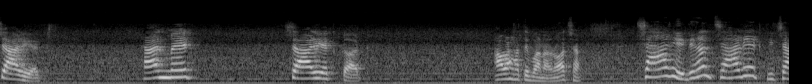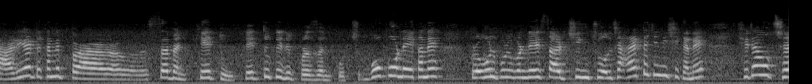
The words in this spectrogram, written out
চারিয়াট হ্যান্ডমেড চারিয়াট কার্ড আমার হাতে বানানো আচ্ছা। চারিয়াট এখানে চারিয়াট কি চারিয়াট এখানে সেভেন কেতু কেতুকে রিপ্রেজেন্ট করছে। গোপনে এখানে প্রবল পরিমাণে সার্চিং চলছে। আরেকটা জিনিস এখানে, সেটা হচ্ছে,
